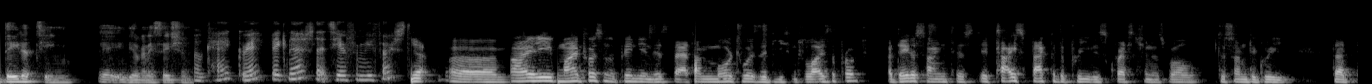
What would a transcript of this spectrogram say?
data team uh, in the organization. Okay, great. Vignesh, let's hear from you first. Yeah, um, I my personal opinion is that I'm more towards the decentralized approach. A data scientist, it ties back to the previous question as well to some degree, that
